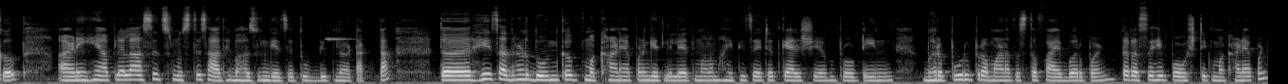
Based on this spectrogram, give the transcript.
कप आणि हे आपल्याला असेच नुसते साधे भाजून घ्यायचे तूप बीप न टाकता. तर हे साधारण दोन कप मखाणे आपण घेतलेले आहेत. मला माहितीच आहे याच्यात कॅल्शियम प्रोटीन भरपूर प्रमाणात असतं फायबर पण. तर असे हे पौष्टिक मखाणे आपण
